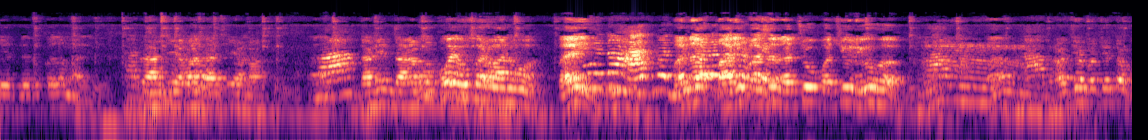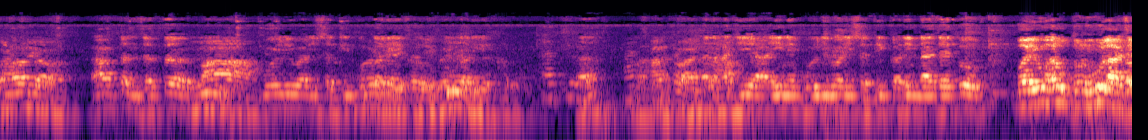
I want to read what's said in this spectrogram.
છે એટલે તો કલમ આવી કોઈ એવું કરવાનું ભાઈ મને મારી પાસે રચ્યું પચ્યું રહ્યું હ. રજ્ય તો ઘણો રહ્યો. વાળી સદી તું કરીએ કરીએ અને હાજી આવીને બોયડી વાળી સદી કરી ના જાય તો બયું મારું ધૂણવું લાગે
